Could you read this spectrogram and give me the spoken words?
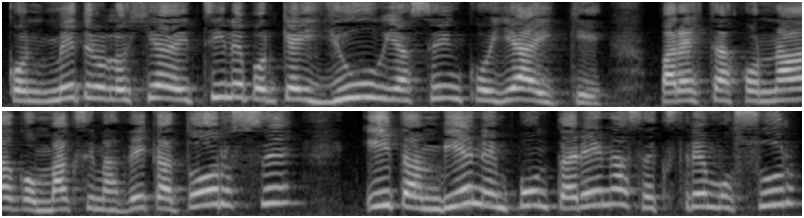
con Meteorología de Chile porque hay lluvias en Coyhaique para esta jornada con máximas de 14 y también en Punta Arenas, extremo sur,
